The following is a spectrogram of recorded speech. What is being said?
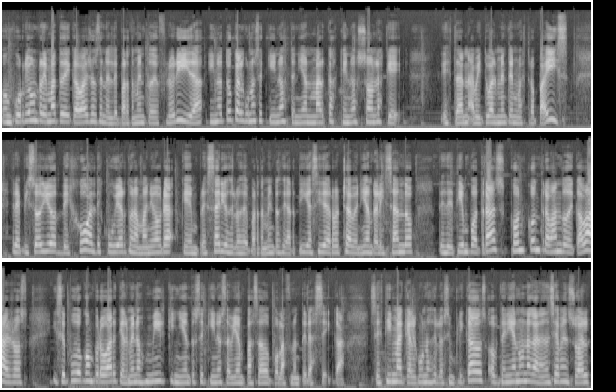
concurrió a un remate de caballos en el departamento de Florida y notó que algunos equinos tenían marcas que no son las que están habitualmente en nuestro país. El episodio dejó al descubierto una maniobra que empresarios de los departamentos de Artigas y de Rocha venían realizando desde tiempo atrás con contrabando de caballos y se pudo comprobar que al menos 1.500 equinos habían pasado por la frontera seca. Se estima que algunos de los implicados obtenían una ganancia mensual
